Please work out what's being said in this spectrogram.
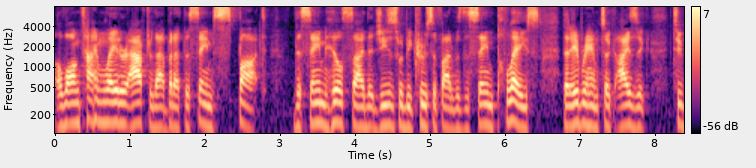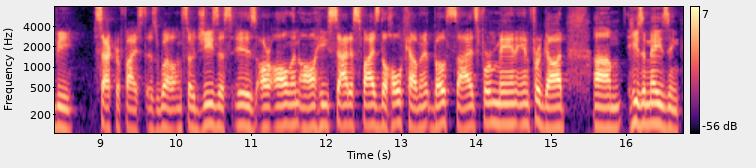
a long time later after that, but at the same spot the same hillside that Jesus would be crucified was the same place that Abraham took Isaac to be sacrificed as well. And so Jesus is our all in all. He satisfies the whole covenant, both sides, for man and for God. Um, he's amazing.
